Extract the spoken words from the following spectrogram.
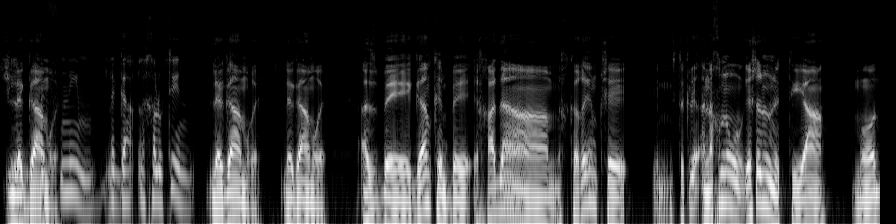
שהיא לגמרי. בפנים, לג... לחלוטין. לגמרי, לגמרי. אז ב, גם כן באחד המחקרים, כשמסתכלים, אנחנו, יש לנו נטייה מאוד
